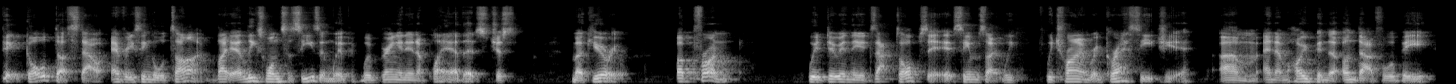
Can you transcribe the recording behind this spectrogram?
pick gold dust out every single time. Like at least once a season, we're we're bringing in a player that's just mercurial. Up front, we're doing the exact opposite. It seems like we we try and regress each year. Um, and I'm hoping that Undav will be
